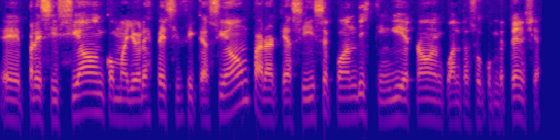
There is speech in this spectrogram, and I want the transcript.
eh, precisión, con mayor especificación, para que así se puedan distinguir ¿no? en cuanto a su competencia.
